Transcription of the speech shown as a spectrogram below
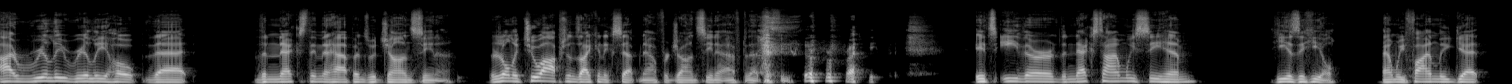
I really really hope that the next thing that happens with John Cena. There's only two options I can accept now for John Cena after that defeat. right. it's either the next time we see him, he is a heel, and we finally get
